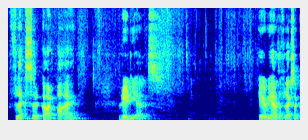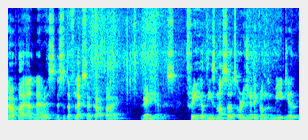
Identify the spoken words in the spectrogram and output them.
flexor carpi radialis. Here we have the flexor carpi ulnaris. This is the flexor carpi radialis. Three of these muscles originating from the medial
